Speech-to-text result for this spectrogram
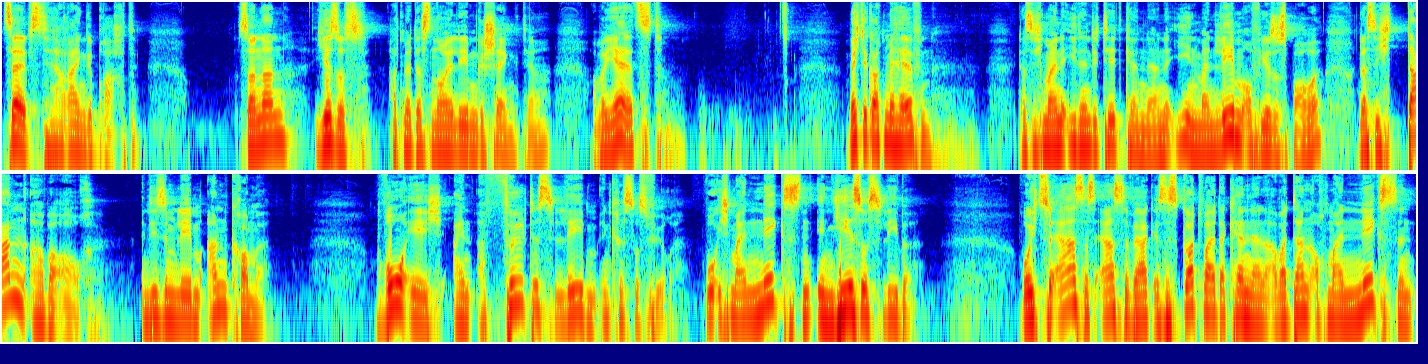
selbst hereingebracht, sondern Jesus hat mir das neue Leben geschenkt. Ja? Aber jetzt möchte Gott mir helfen, dass ich meine Identität kennenlerne, ihn, mein Leben auf Jesus baue dass ich dann aber auch in diesem Leben ankomme, wo ich ein erfülltes Leben in Christus führe, wo ich meinen Nächsten in Jesus liebe, wo ich zuerst das erste Werk ist, es Gott weiter kennenlerne, aber dann auch meinen Nächsten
